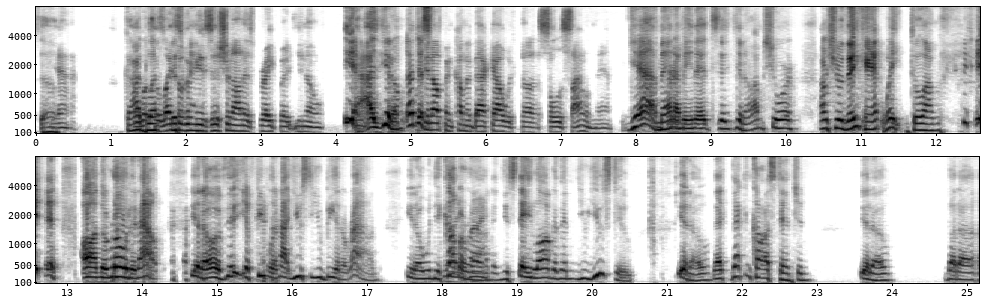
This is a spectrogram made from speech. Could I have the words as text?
So yeah, God the, bless the life of a musician on his break, but you know. Yeah, I, you know, I just up and coming back out with uh, Soul Asylum, man. Yeah, man. Great. I mean, it's it, you know, I'm sure, I'm sure they can't wait until I'm on the road and out. You know, if they, if people are not used to you being around, you know, when you come right, around right. and you stay longer than you used to, you know, that that can cause tension. You know, but uh.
